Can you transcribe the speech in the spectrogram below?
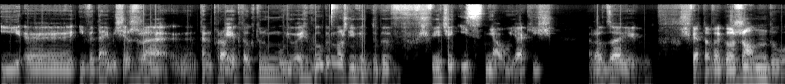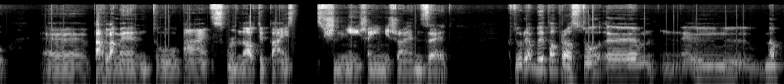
I, e, I wydaje mi się, że ten projekt, o którym mówiłeś, byłby możliwy, gdyby w świecie istniał jakiś rodzaj światowego rządu, e, parlamentu, wspólnoty państw silniejszej niż ONZ, która by po prostu e, no,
